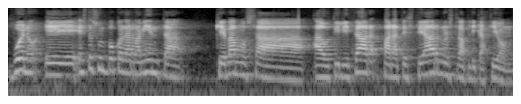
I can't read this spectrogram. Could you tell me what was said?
Bueno, eh, esto es un poco la herramienta que vamos a, utilizar para testear nuestra aplicación.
